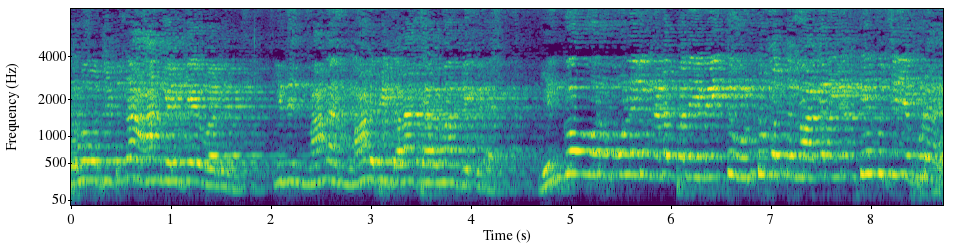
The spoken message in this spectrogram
தொழு வச்சுட்டு தான் ஆண்களுக்கே வருது. இது மாணவி கலாச்சாரமா கேட்கிறார் எங்கோ ஒரு மூலையில் நடப்பதை வைத்து ஒட்டுமொத்தமாக நீங்கள் தீர்ப்பு செய்யக்கூடாது.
